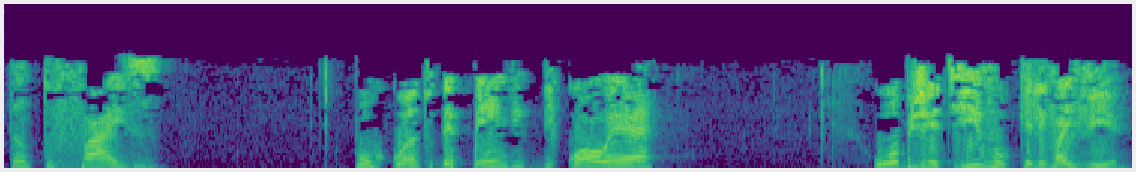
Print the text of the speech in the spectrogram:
Tanto faz. Porquanto depende de qual é o objetivo que ele vai vir.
